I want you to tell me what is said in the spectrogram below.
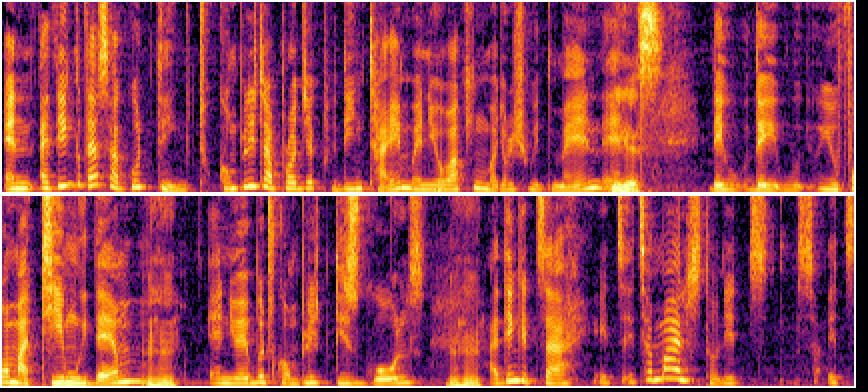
and i think that's a good thing to complete a project within time when you're working majority with men and Yes. They they you form a team with them Mm-hmm. and you're able to complete these goals Mm-hmm. i think it's a it's it's a milestone it's it's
